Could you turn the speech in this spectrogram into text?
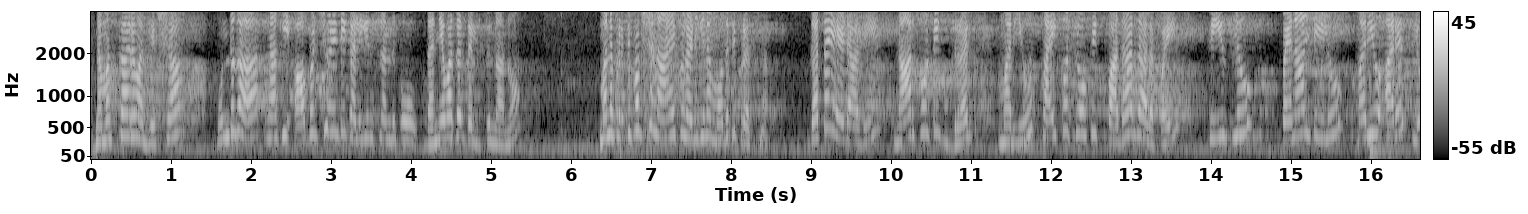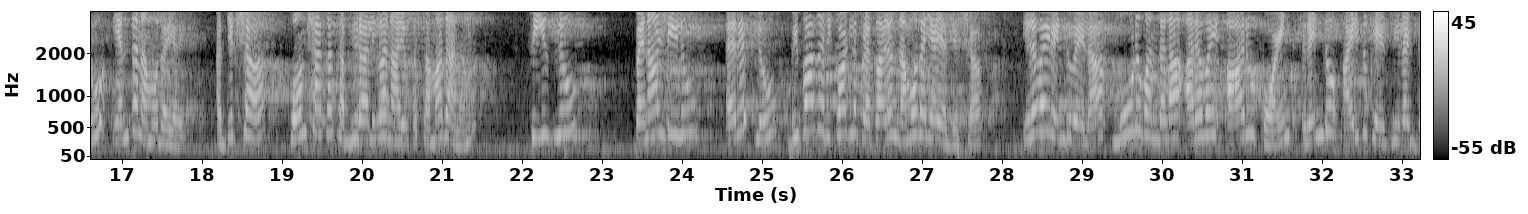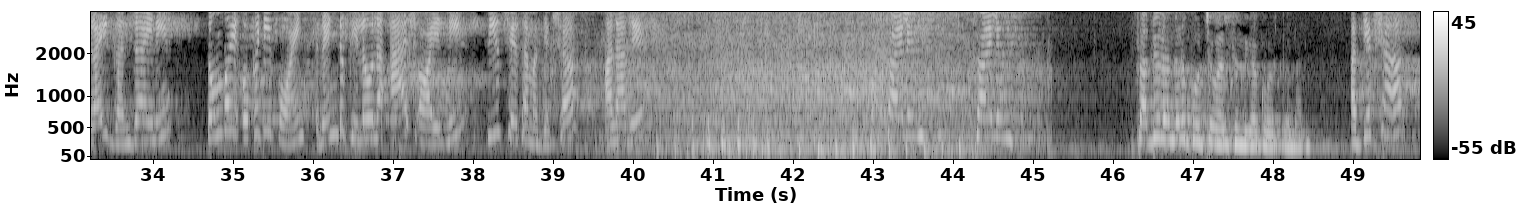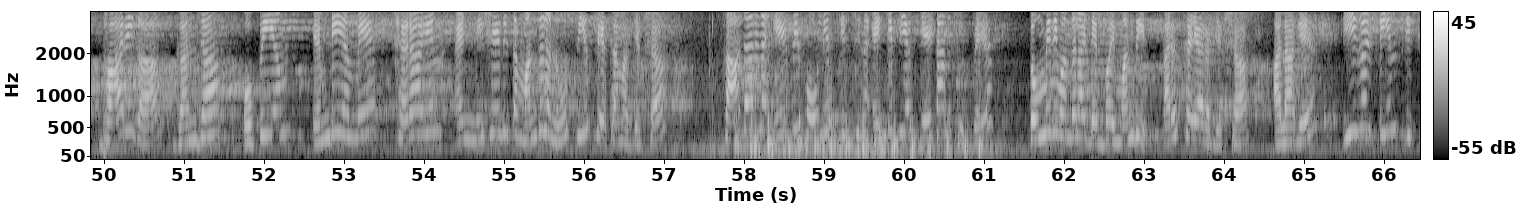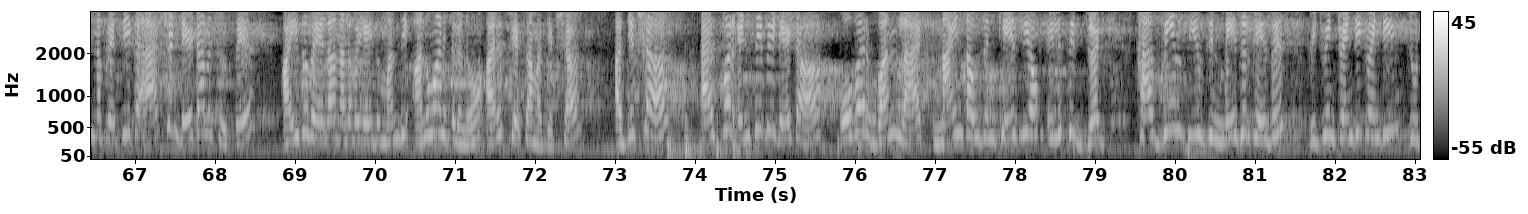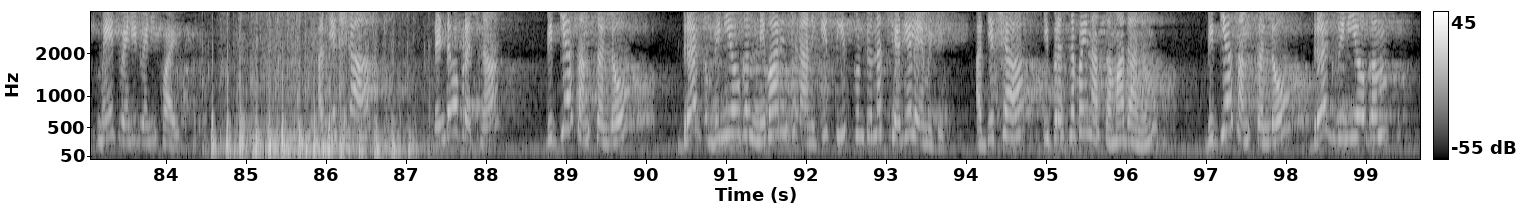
నమస్కారం అధ్యక్ష. ముందుగా నాకు ఈ ఆపర్చునిటీ కలిగించినందుకు ధన్యవాదాలు తెలుపుతున్నాను. మన ప్రతిపక్ష నాయకులు అడిగిన మొదటి ప్రశ్న. గత ఏడాది నార్కోటిక్ డ్రగ్స్ మరియు సైకోట్రోఫిక్ పదార్థాలపై సీజ్లు పెనాల్టీలు మరియు అరెస్ట్లు ఎంత నమోదయ్యాయి? అధ్యక్ష హోంశాఖ సభ్యురాలిగా నా యొక్క సమాధానం సీజ్లు పెనాల్టీలు అరెస్ట్లు విభాగ రికార్డుల ప్రకారం నమోదయ్యాయి అధ్యక్ష. ఇరవై రెండు వేల మూడు వందల అరవై ఆరు పాయింట్ రెండు ఐదు కేజీల డ్రై గంజాయిని తొంభై ఒకటి పాయింట్ రెండు కిలోల యాష్ ఆయిల్ని సీజ్ చేశాం అధ్యక్ష. అలాగే సైలెన్స్ సైలెన్స్ సభ్యులందరూ కూర్చోవలసిందిగా కోరుతున్నాను. అధ్యక్ష భారీగా ganja opium MDMA heroin and నిషేధిత మందులను సీజ్ చేశాం అధ్యక్ష. సాధారణ ఏపీ పోలీస్ ఇచ్చిన ఎన్టీపీఎస్ డేటాను చూస్తే తొమ్మిది వందల డెబ్బై మంది అరెస్ట్ అయ్యారు అధ్యక్ష. అలాగే ఈగల్ టీమ్స్ ఇచ్చిన ప్రత్యేక యాక్షన్ డేటాను చూస్తే ఐదు వేల నలభై ఐదు మంది అనుమానితులను అరెస్ట్ చేశాం అధ్యక్ష. అధ్యక్ష as per NCB data over one lakh nine thousand KG of illicit drugs have been seized in major cases between twenty twenty two May twenty twenty five అధ్యక్ష రెండవ ప్రశ్న. విద్యా సంస్థల్లో డ్రగ్ వినియోగం నివారించడానికి తీసుకుంటున్న చర్యలు ఏమిటి? అధ్యక్ష ఈ ప్రశ్నపై నా సమాధానం. విద్యా సంస్థల్లో డ్రగ్ వినియోగం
